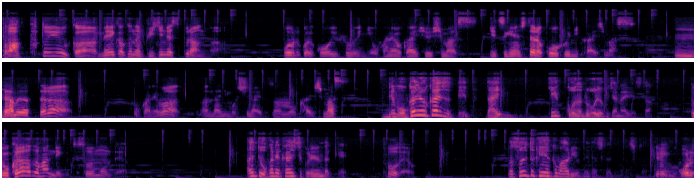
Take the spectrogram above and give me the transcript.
バックというか、明確なビジネスプランが、これこれこういうふうにお金を回収します。実現したらこういうふうに返します。うん、ダメだったら、お金は何もしないでそのまま返します。でもお金を返すって大結構な労力じゃないですか。でも、クラウドファンディングってそういうもんだよ。相手お金返してくれるんだっけ、そうだよ。まあ、そういった契約もあるよね、確かに。確かにでも俺、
